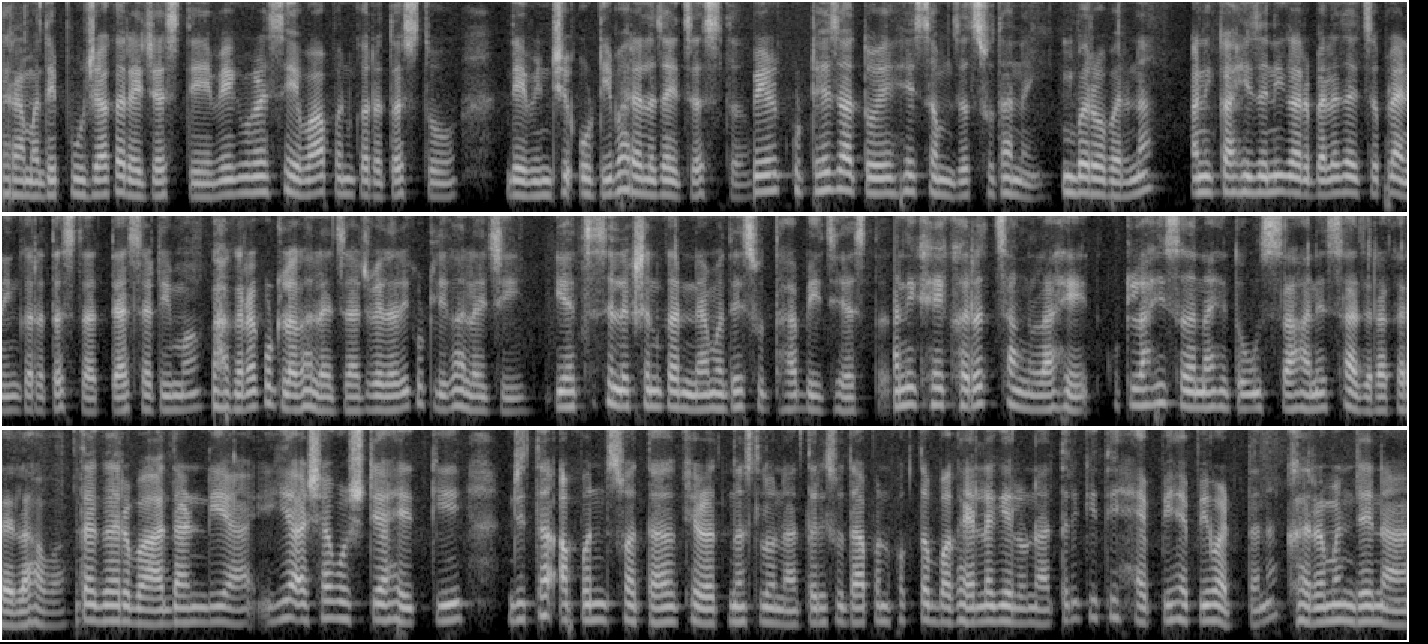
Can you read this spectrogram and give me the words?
घरामध्ये पूजा करायची असते वेगवेगळ्या सेवा आपण करत असतो देवींची ओटी भरायला जायचं असतं. वेळ कुठे जातोय हे समजत सुद्धा नाही. बरोबर ना? आणि काही जणी गरब्याला जायचं प्लॅनिंग करत असतात. त्यासाठी मग घागरा कुठला घालायचा ज्वेलरी कुठली घालायची याचं सिलेक्शन करण्यामध्ये सुद्धा बिझी असतं आणि हे खरंच चांगलं आहे. कुठलाही सण आहे तो उत्साहाने साजरा करायला हवा. आता गरबा दांडिया ही अशा गोष्टी आहेत की जिथं आपण स्वतः खेळत नसलो ना तरी सुद्धा आपण फक्त बघायला गेलो ना तरी किती हॅपी हॅपी वाटतं ना? खरं म्हणजे ना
